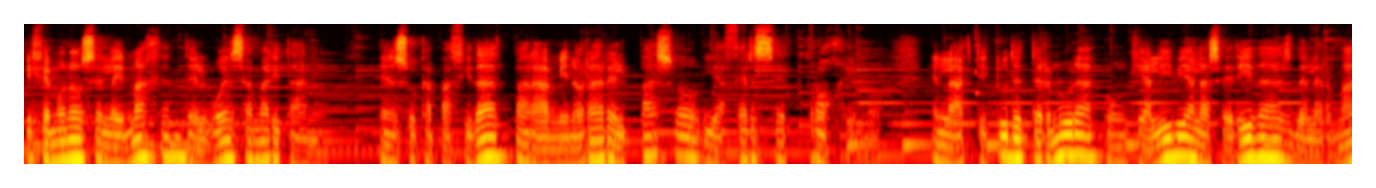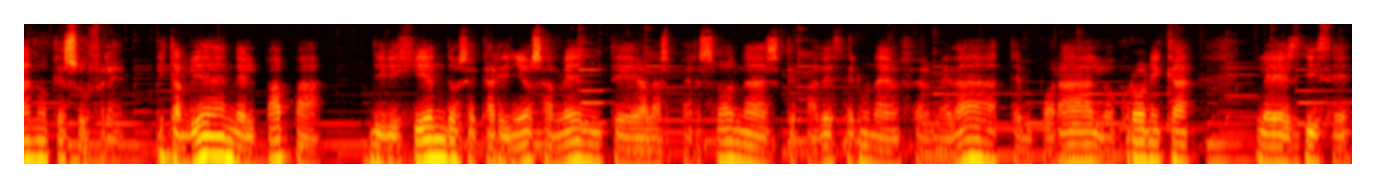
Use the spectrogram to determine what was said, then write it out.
Fijémonos en la imagen del buen samaritano, en su capacidad para aminorar el paso y hacerse prójimo, en la actitud de ternura con que alivia las heridas del hermano que sufre. Y también el Papa, dirigiéndose cariñosamente a las personas que padecen una enfermedad temporal o crónica, les dice,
